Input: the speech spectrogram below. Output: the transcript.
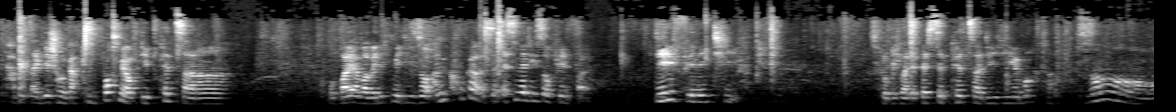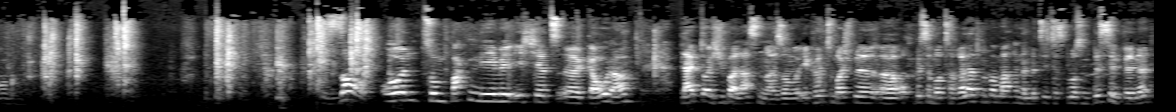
ich habe jetzt eigentlich schon gar keinen Bock mehr auf die Pizza. Wobei, aber wenn ich mir die so angucke, also essen werde ich es auf jeden Fall. Definitiv. Das ist, glaube ich, meine beste Pizza, die ich je gemacht habe. So. So, und zum Backen nehme ich jetzt äh, Gouda. Bleibt euch überlassen. Also ihr könnt zum Beispiel äh, auch ein bisschen Mozzarella drüber machen, damit sich das bloß ein bisschen bindet.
